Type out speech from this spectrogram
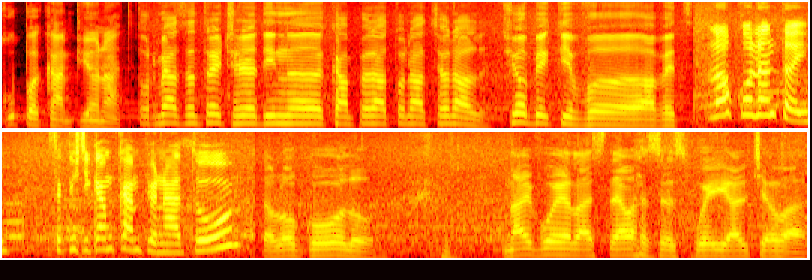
Cupă Campionat. Urmează întrecerea din uh, campionatul național. Ce obiectiv uh, aveți? Locul întâi. Să câștigăm campionatul. Locul 1. N-ai voie la Steaua să spui altceva.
